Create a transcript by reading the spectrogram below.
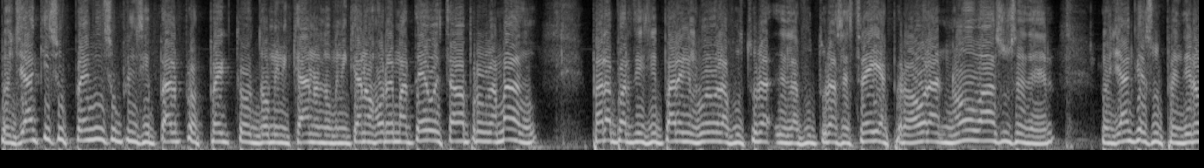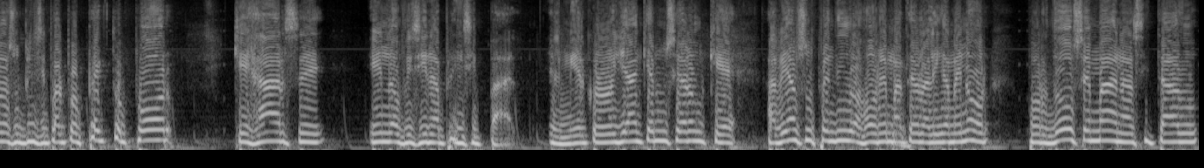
Los Yankees suspenden su principal prospecto dominicano. El dominicano Jorge Mateo estaba programado para participar en el juego de, las futuras estrellas, pero ahora no va a suceder. Los Yankees suspendieron a su principal prospecto por quejarse en la oficina principal. El miércoles los Yankees anunciaron que habían suspendido a Jorge Mateo de la Liga Menor por dos semanas citado,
